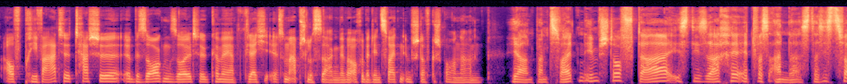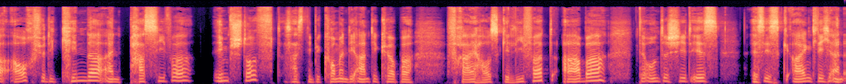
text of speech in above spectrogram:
auf private Tasche äh, besorgen sollte, können wir ja vielleicht äh, zum Abschluss sagen, wenn wir auch über den zweiten Impfstoff gesprochen haben. Ja, und beim zweiten Impfstoff, da ist die Sache etwas anders. Das ist zwar auch für die Kinder ein passiver Impfstoff, das heißt, die bekommen die Antikörper frei Haus geliefert, aber der Unterschied ist, es ist eigentlich ein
